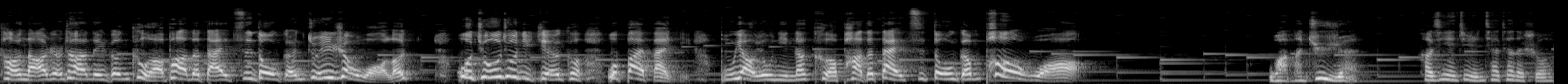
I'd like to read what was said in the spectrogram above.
他拿着他那根可怕的带刺豆梗追上我了。我求求你，杰克，我拜拜你，不要用你那可怕的带刺豆梗碰我。我们巨人，好心眼巨人悄悄地说：“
